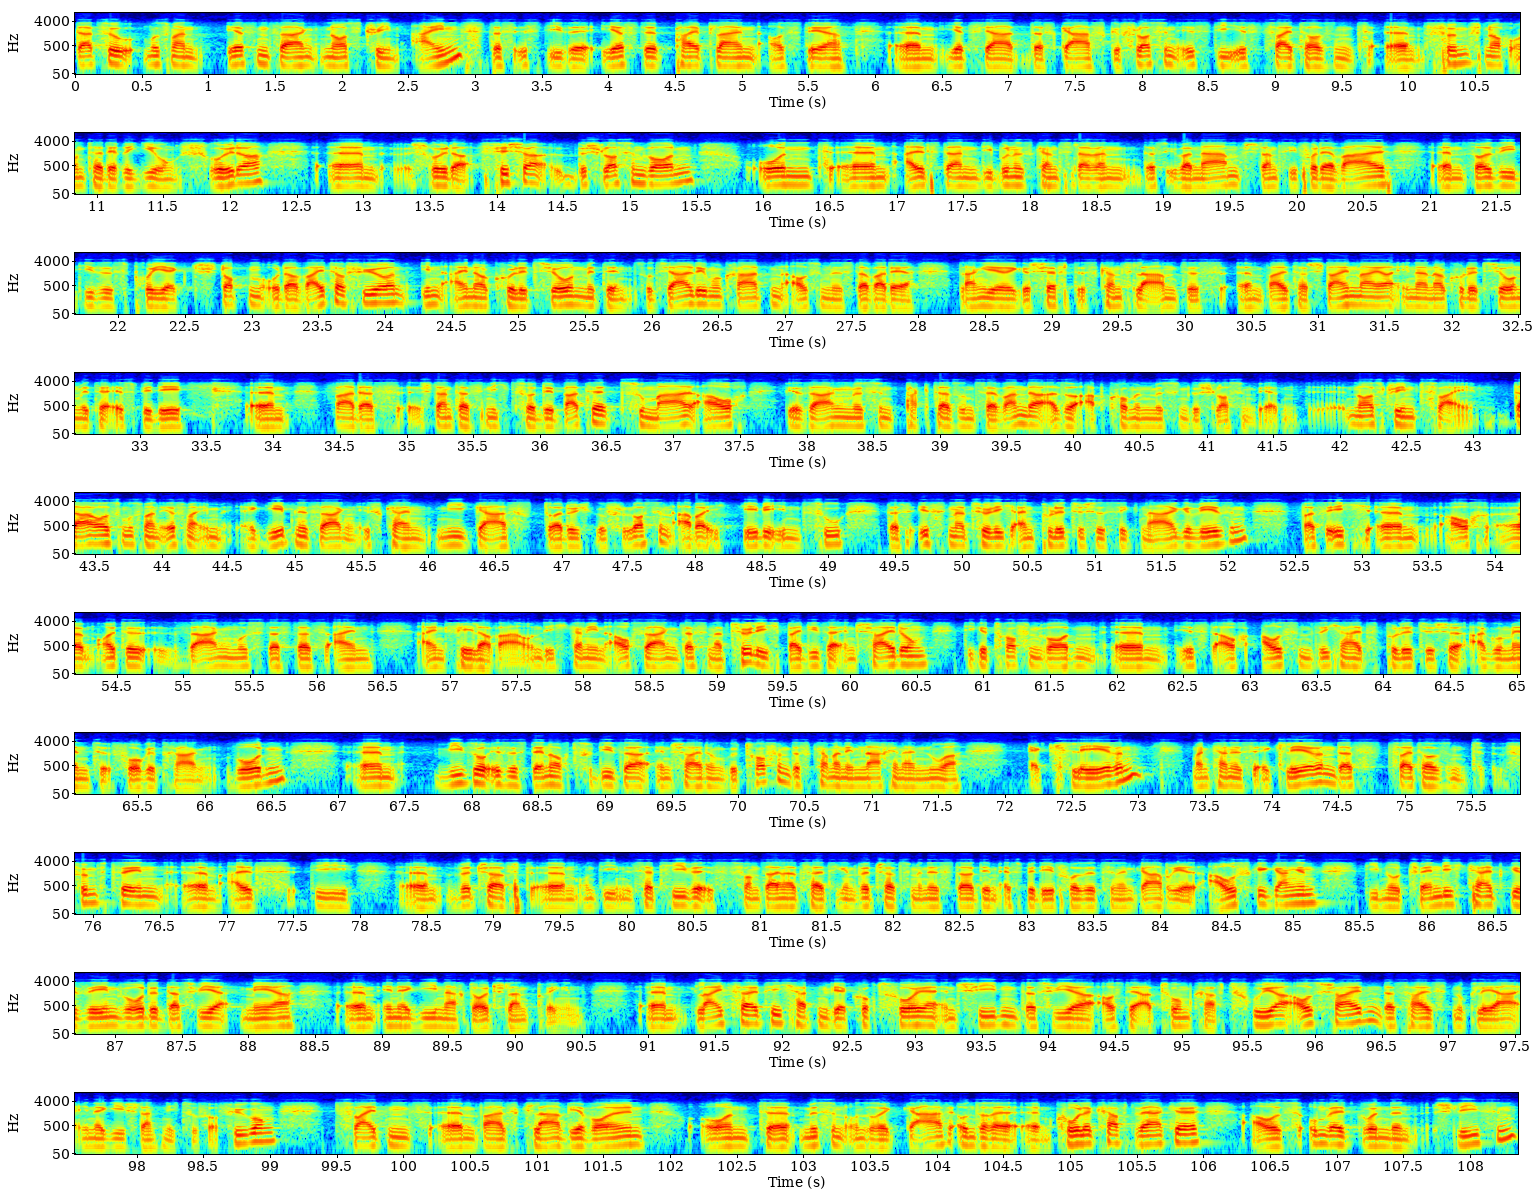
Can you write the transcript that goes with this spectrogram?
Dazu muss man erstens sagen, Nord Stream 1, das ist diese erste Pipeline, aus der ähm, jetzt ja das Gas geflossen ist, die ist 2005 noch unter der Regierung Schröder, ähm, Schröder-Fischer beschlossen worden und ähm, als dann die Bundeskanzlerin das übernahm, stand sie vor der Wahl, ähm, soll sie dieses Projekt stoppen oder weiterführen in einer Koalition mit den Sozialdemokraten. Außenminister war der langjährige Chef des Kanzleramtes ähm, Walter Steinmeier. In einer Koalition mit der SPD ähm, war das, stand das nicht zur Debatte, zumal auch wir sagen müssen, Pacta sunt servanda, also Abkommen müssen geschlossen werden. Nord Stream 2. daraus muss man erstmal im Ergebnis sagen, ist kein nie Gas dadurch geflossen, aber ich gebe Ihnen zu, das ist natürlich ein politisches Signal gewesen, was ich ähm, auch ähm, heute sagen muss, dass das ein, ein Fehler war. Und ich kann Ihnen auch sagen, dass natürlich bei dieser Entscheidung, die getroffen worden ähm, ist, auch außensicherheitspolitische Argumente vorgetragen wurden. Ähm, Wieso ist es dennoch zu dieser Entscheidung getroffen? Das kann man im Nachhinein nur erklären. Man kann es erklären, dass 2015, ähm, als die ähm, Wirtschaft ähm, und die Initiative ist vom seinerzeitigen Wirtschaftsminister, dem SPD-Vorsitzenden Gabriel, ausgegangen, die Notwendigkeit gesehen wurde, dass wir mehr Energie nach Deutschland bringen. Ähm, gleichzeitig hatten wir kurz vorher entschieden, dass wir aus der Atomkraft früher ausscheiden. Das heißt, Nuklearenergie stand nicht zur Verfügung. Zweitens ähm, war es klar, wir wollen und äh, müssen unsere, Gas, unsere ähm, Kohlekraftwerke aus Umweltgründen schließen.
